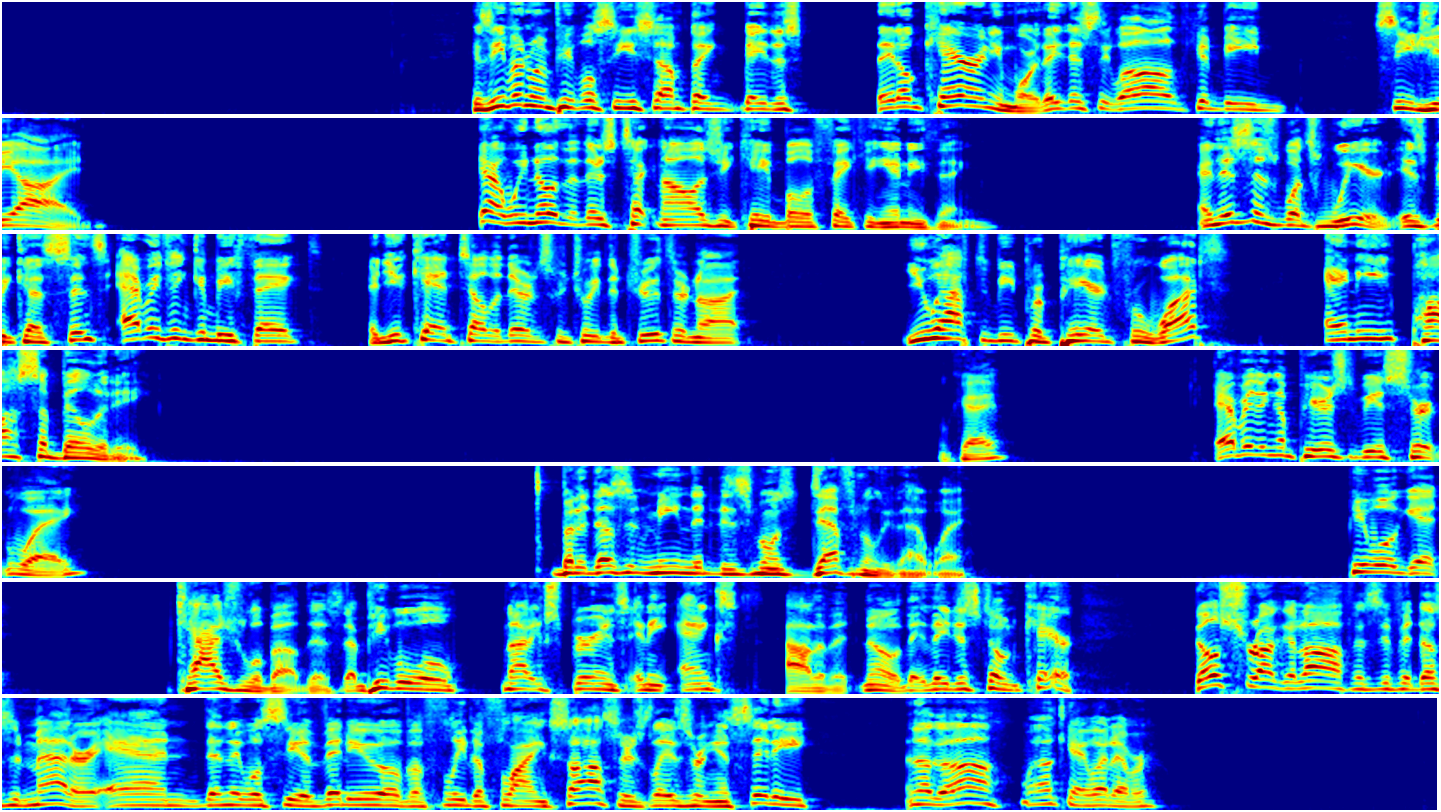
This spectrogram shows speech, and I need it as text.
Because even when people see something, they just they don't care anymore. They just say, "Well, it could be CGI'd." Yeah, we know that there's technology capable of faking anything. And this is what's weird is because since everything can be faked and you can't tell the difference between the truth or not, you have to be prepared for what? Any possibility. Okay? Everything appears to be a certain way, but it doesn't mean that it is most definitely that way. People get casual about this, people will not experience any angst out of it. No, they, they just don't care. they'll shrug it off as if it doesn't matter. And then they will see a video of a fleet of flying saucers lasering a city, and they'll go, oh, well, okay, whatever.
